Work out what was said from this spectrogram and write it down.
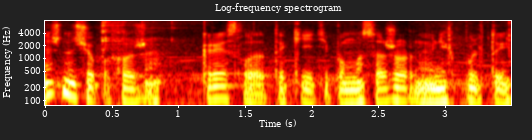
Знаешь, на что похоже? Кресла такие, типа массажерные, у них пульты.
